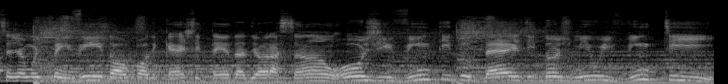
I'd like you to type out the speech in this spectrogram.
Seja muito bem-vindo ao podcast Tenda de Oração. Hoje, 20 de 10 de 2020.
